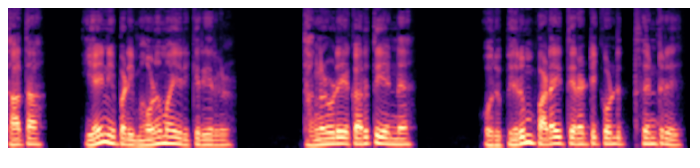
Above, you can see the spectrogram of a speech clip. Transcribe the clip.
தாத்தா ஏன் இப்படி மௌனமாயிருக்கிறீர்கள்? தங்களுடைய கருத்து என்ன? ஒரு பெரும் படை திரட்டிக் கொண்டு சென்று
